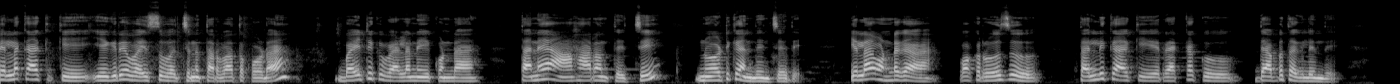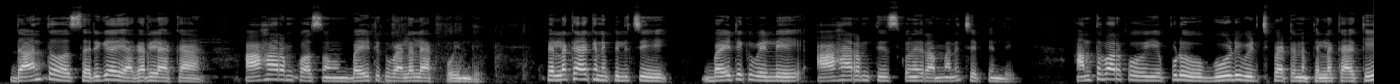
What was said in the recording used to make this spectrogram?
పిల్లకాకి ఎగిరే వయసు వచ్చిన తర్వాత కూడా బయటికి వెళ్ళనీయకుండా తనే ఆహారం తెచ్చి నోటికి అందించేది. ఇలా ఉండగా ఒకరోజు తల్లి కాకి రెక్కకు దెబ్బ తగిలింది. దాంతో సరిగా ఎగరలేక ఆహారం కోసం బయటకు వెళ్ళలేకపోయింది. పిల్లకాకిని పిలిచి బయటికి వెళ్ళి ఆహారం తీసుకుని రమ్మని చెప్పింది. అంతవరకు ఎప్పుడు గూడు విడిచిపెట్టని పిల్లకాకి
